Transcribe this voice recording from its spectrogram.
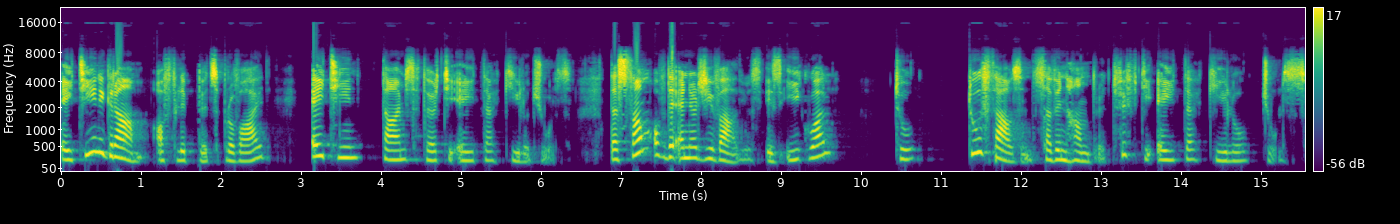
18 gram of lipids provide 18 times 38 kilojoules. The sum of the energy values is equal to 2758 kilojoules.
